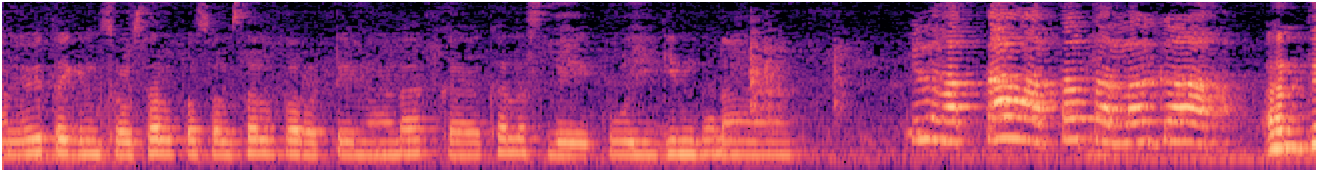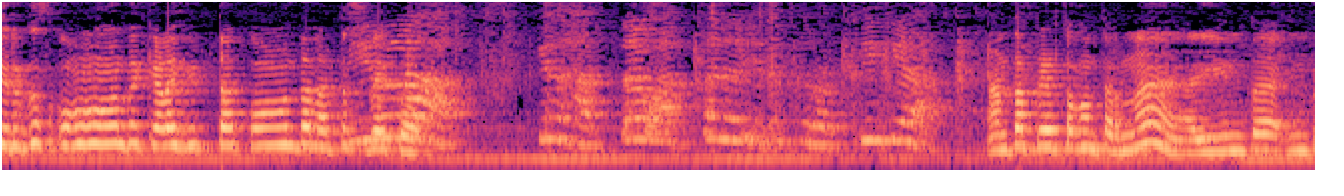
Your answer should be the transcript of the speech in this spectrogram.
ಅನ್ವಿತಾಗಿನ್ ಸ್ವಲ್ಪ ಸ್ವಲ್ಪ ಸ್ವಲ್ಪ ಸ್ವಲ್ಪ ರೊಟ್ಟಿ ಮಾಡಾಕ ಕಲಿಸ್ಬೇಕು ಈಗಿಂದನ. ಅಂತ ತಿರ್ಗಿಸ್ಕೊಂತ ಕೆಳಗೆ ಹಿಟ್ಟಾಕೊಂತ ಲಟ್ಟಿಸ್ಬೇಕು. ಅಂತ ಪ್ಲೇಟ್ ತಗೊಂತಾರನ? ಇಂತ ಇಂತ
